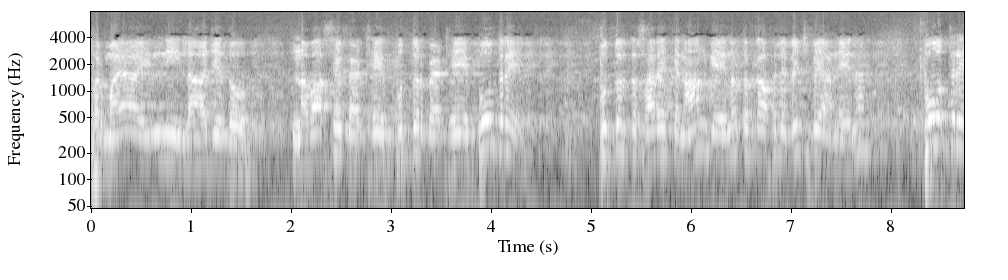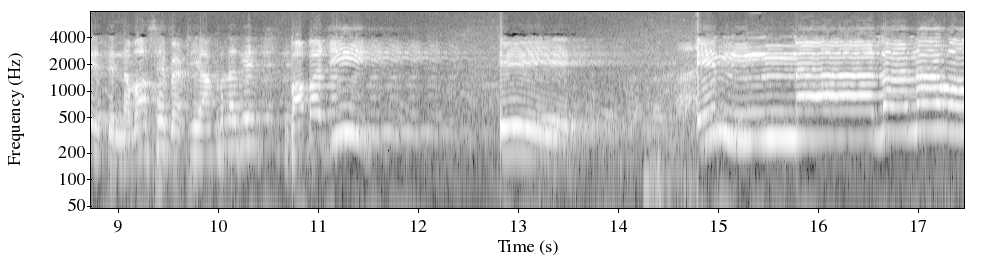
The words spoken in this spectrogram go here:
فرمایا انی لاجے دو۔ نواسے بیٹھے، پتر بیٹھے، پوترے۔ پتر تو سارے کنان گئے نا، تو کافلے وچ پہ آنے نا۔ پوترے تے نواسے بیٹھے آنکھ لگے، بابا جی اے، اِنَّا لَنَرُ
